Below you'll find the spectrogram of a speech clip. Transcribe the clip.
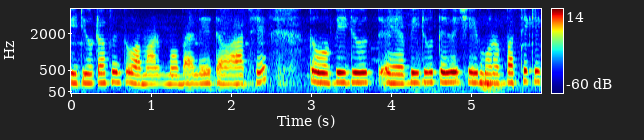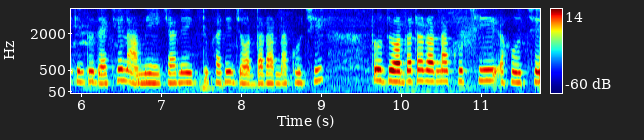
ভিডিওটাও কিন্তু আমার মোবাইলে দেওয়া আছে। তো ভিডিও ভিডিওতে সেই মোরব্বা থেকে কিন্তু দেখেন আমি এখানে একটুখানি জর্দা রান্না করছি। তো জর্দাটা রান্না করছি হচ্ছে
